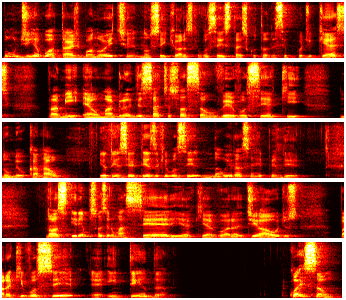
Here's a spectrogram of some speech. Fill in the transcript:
Bom dia, boa tarde, boa noite. Não sei que horas que você está escutando esse podcast. Para mim é uma grande satisfação ver você aqui no meu canal. Eu tenho certeza que você não irá se arrepender. Nós iremos fazer uma série aqui agora de áudios para que você é, entenda quais são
